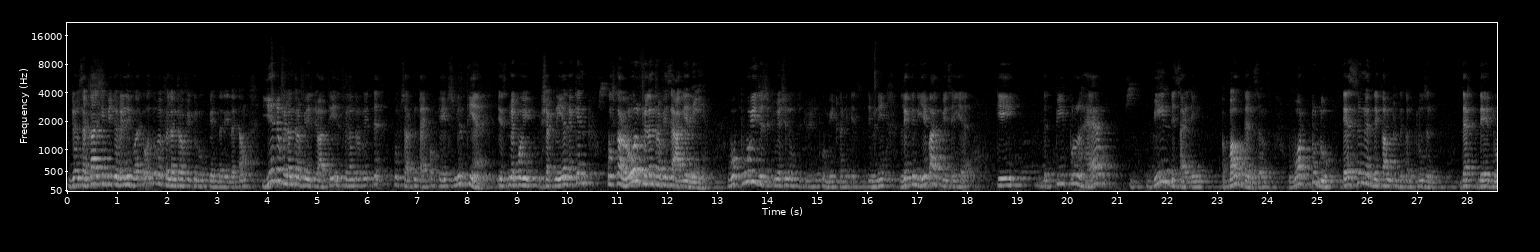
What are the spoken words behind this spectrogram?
जो सरकार की भी जो रिलीफ वर्क है, उसको मैं फिलंथ्रफी के रूप के अंदर ही लेता हूँ। ये जो फिलंथ्रफी जो आती है फिलंथ्रफी से कुछ सर्टन टाइप ऑफ़ एड्स मिलती हैं। इसमें कोई शक नहीं है, लेकिन उसका रोल फिलंथ्रफी से आगे नहीं है। वो पूरी जो सिचुएशन है, उस सिचुएशन को मीट करने की स्थिति में नहीं है। लेकिन ये बात भी सही है कि the people have been deciding about themselves what to do as soon as they come to that they do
